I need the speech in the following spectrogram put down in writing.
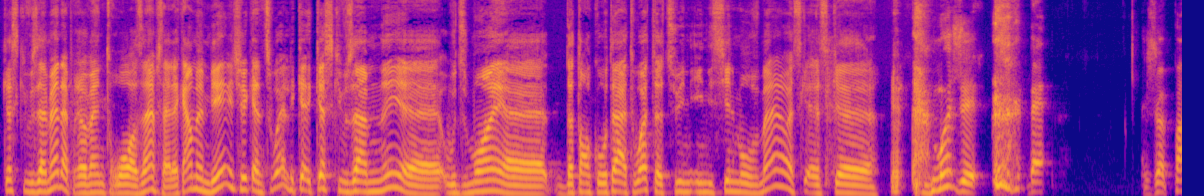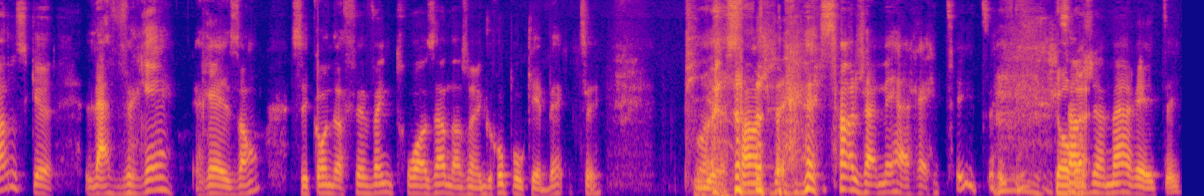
Qu'est-ce qui vous amène après 23 ans? ça allait quand même bien, les Chicken Swell. Qu'est-ce qui vous a amené, euh, ou du moins euh, de ton côté à toi, as-tu initié le mouvement? Est-ce que, est que. Moi, j'ai. ben, je pense que la vraie raison, c'est qu'on a fait 23 ans dans un groupe au Québec, tu sais. Puis euh, sans, jamais arrêter, tu sais. Sans jamais arrêter.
